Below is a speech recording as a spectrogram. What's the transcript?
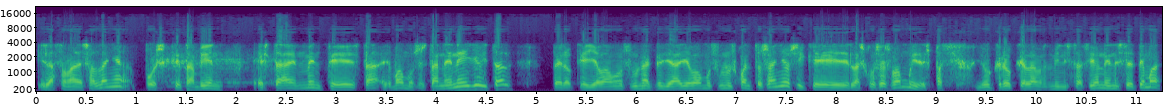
y la zona de Saldaña, pues que también está en mente, está, vamos, están en ello y tal, pero que llevamos una que ya llevamos unos cuantos años y que las cosas van muy despacio. Yo creo que la administración en este tema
